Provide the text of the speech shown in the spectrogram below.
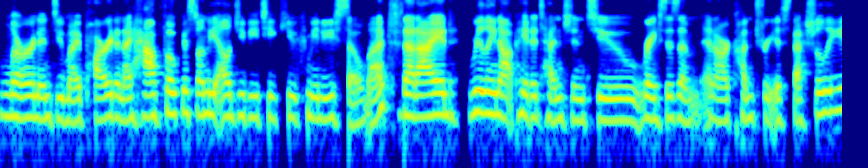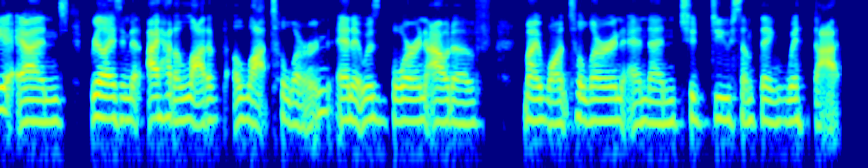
learn and do my part. And I have focused on the LGBTQ community so much that I had really not paid attention to racism in our country, especially, and realizing that I had a lot of a lot to learn. And it was born out of my want to learn and then to do something with that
